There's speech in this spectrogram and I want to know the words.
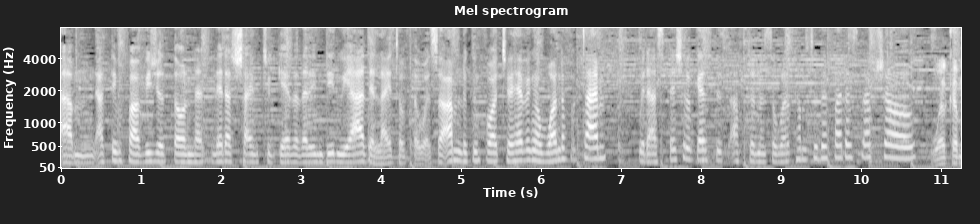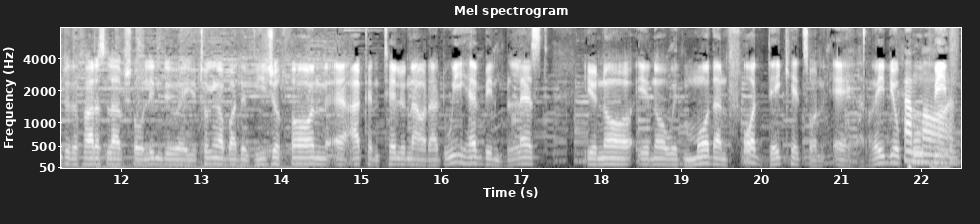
um, I think for our Visiothon that let us shine together, that indeed we are the light of the world. So, I'm looking forward to having a wonderful time with our special guest this afternoon. So, welcome to the Father's Love Show. Welcome to the Father's Love Show, Lindiwe. You're talking about the Visiothon. Uh, I can tell you now that we have been blessed. You know, you know, with more than four decades on air, Radio Come Pulpit,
